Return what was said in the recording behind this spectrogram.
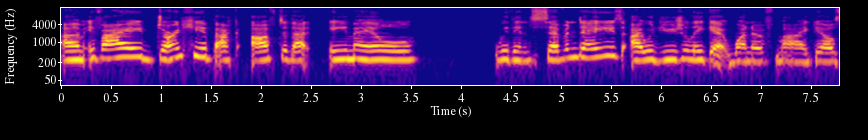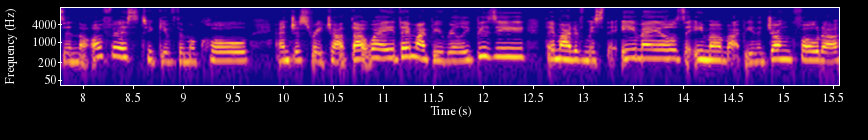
Um, if I don't hear back after that email within seven days, I would usually get one of my girls in the office to give them a call and just reach out that way. They might be really busy, they might have missed the emails, the email might be in the junk folder.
